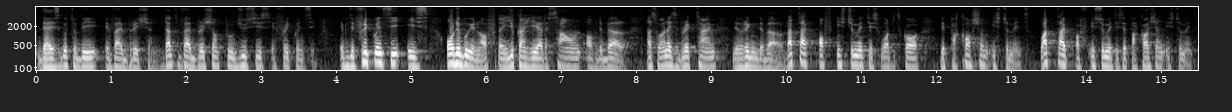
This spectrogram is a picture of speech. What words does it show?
there is going to be a vibration. That vibration produces a frequency. If the frequency is audible enough, then you can hear the sound of the bell. That's when it's break time, they ring the bell. That type of instrument is what is called the percussion instrument. What type of instrument is a percussion instrument?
